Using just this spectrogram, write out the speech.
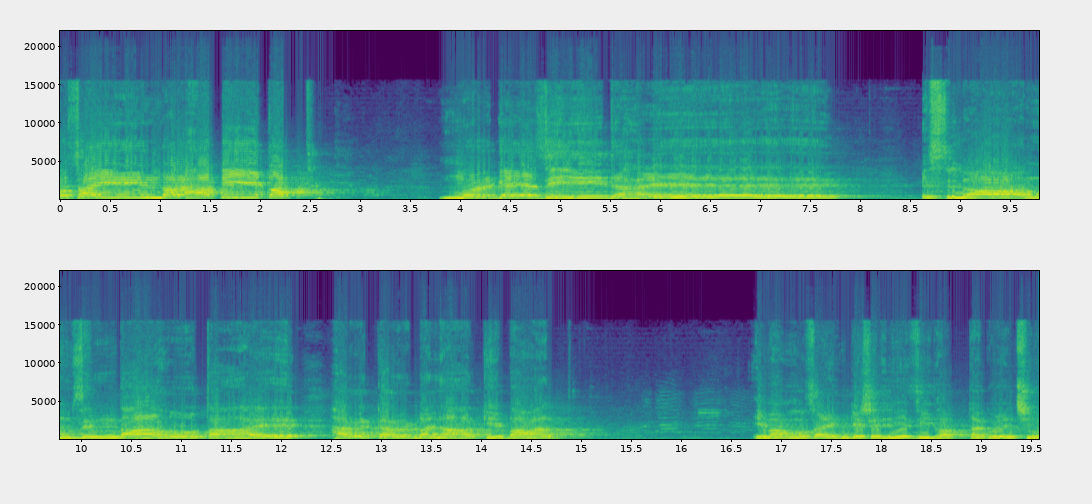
হোসাইন দর হাকিকত, মুরগে জিদ ইসলাম জিন্দা হোতা হর করবলা কে বাদ ইমাম হোসাইনকে সেদিন এজিদ হত্যা করেছিল।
